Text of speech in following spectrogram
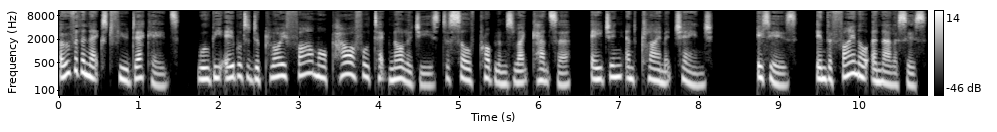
Over the next few decades, we'll be able to deploy far more powerful technologies to solve problems like cancer, aging, and climate change. It is, in the final analysis,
